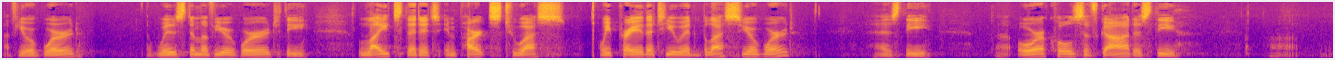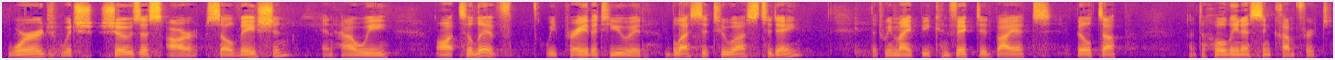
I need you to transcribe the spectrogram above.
of your word, the wisdom of your word, the light that it imparts to us. We pray that you would bless your word as the uh, oracles of God, as the uh, word which shows us our salvation and how we ought to live. We pray that you would bless it to us today, that we might be convicted by it, built up unto holiness and comfort.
